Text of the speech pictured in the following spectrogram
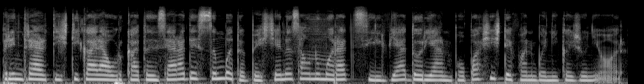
Printre artiștii care au urcat în seara de sâmbătă pe scenă s-au numărat Silvia, Dorian Popa și Ștefan Bănică Junior.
